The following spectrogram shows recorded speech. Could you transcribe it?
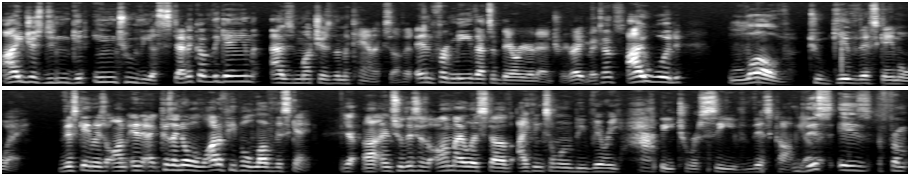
I just didn't get into the aesthetic of the game as much as the mechanics of it. And for me that's a barrier to entry, right? Makes sense. I would love to give this game away. This game is on, because I know a lot of people love this game. Yeah. Uh, and so this is on my list of, I think someone would be very happy to receive this copy This of it. is from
